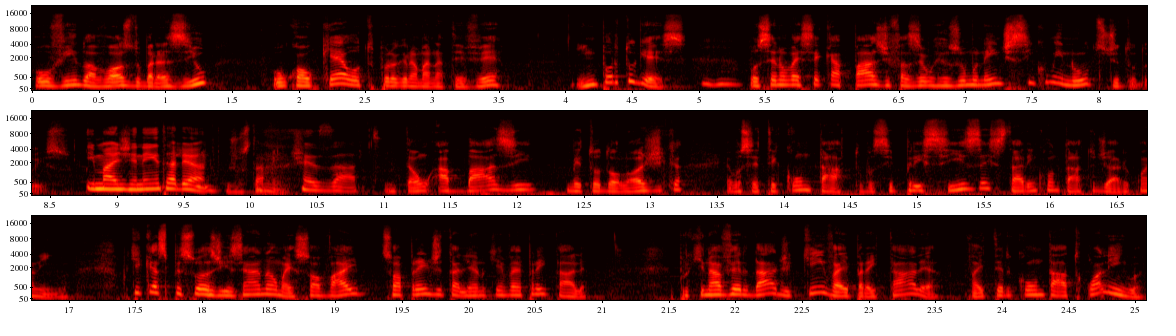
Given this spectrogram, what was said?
ouvindo a voz do Brasil ou qualquer outro programa na TV, em português, você não vai ser capaz de fazer um resumo nem de cinco minutos de tudo isso. Imagina em italiano. Justamente. Exato. Então, a base metodológica é você ter contato. Você precisa estar em contato diário com a língua. Por que, que as pessoas dizem, ah, não, mas só vai, só aprende italiano quem vai para a Itália? Porque, na verdade, quem vai para a Itália vai ter contato com a língua.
